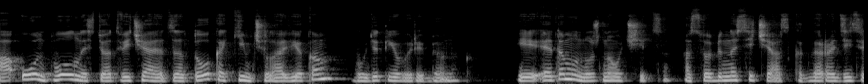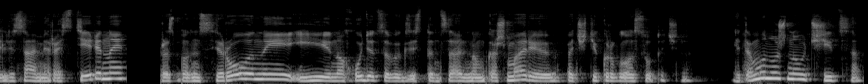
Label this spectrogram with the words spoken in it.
а он полностью отвечает за то, каким человеком будет его ребенок. И этому нужно учиться, особенно сейчас, когда родители сами растеряны, разбалансированные и находятся в экзистенциальном кошмаре почти круглосуточно. Этому нужно учиться.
